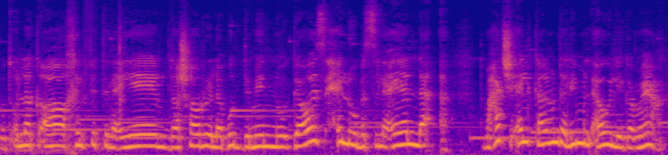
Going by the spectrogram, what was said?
وتقول لك آه خلفة العيال ده شر لابد منه. الجواز حلو بس العيال لأ. ما حدش قال الكلام ده ليه من الأول يا جماعة؟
